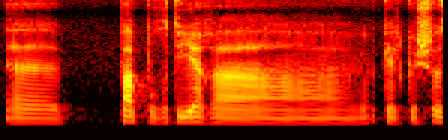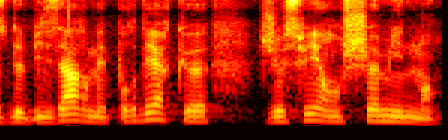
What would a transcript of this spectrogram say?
pas pour dire quelque chose de bizarre, mais pour dire que je suis en cheminement.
